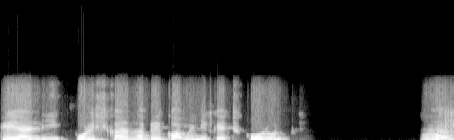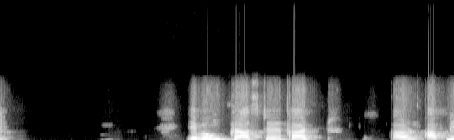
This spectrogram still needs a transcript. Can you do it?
ক্লিয়ারলি পরিষ্কারভাবে কমিউনিকেট করুন। হ্যাঁ। এবং ট্রাস্টের কার্ড, কারণ আপনি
